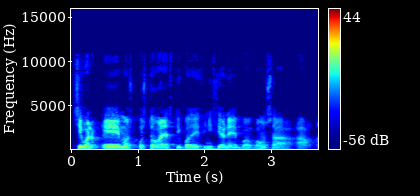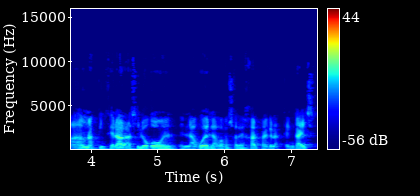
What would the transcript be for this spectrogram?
Sí, bueno, eh, hemos puesto varios tipos de definiciones, vamos a, dar unas pinceladas y luego en, la web las vamos a dejar para que las tengáis.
